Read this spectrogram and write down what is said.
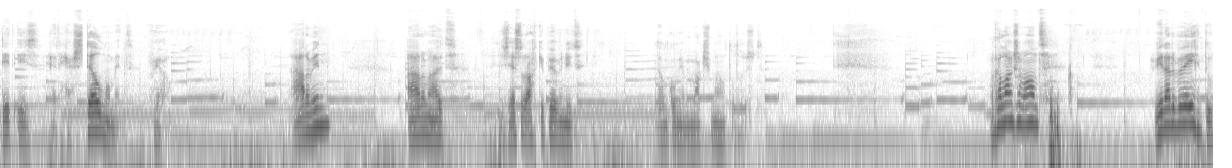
Dit is het herstelmoment voor jou. Adem in, adem uit. 6 tot 8 keer per minuut. Dan kom je maximaal tot rust. We gaan langzamerhand weer naar de beweging toe.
